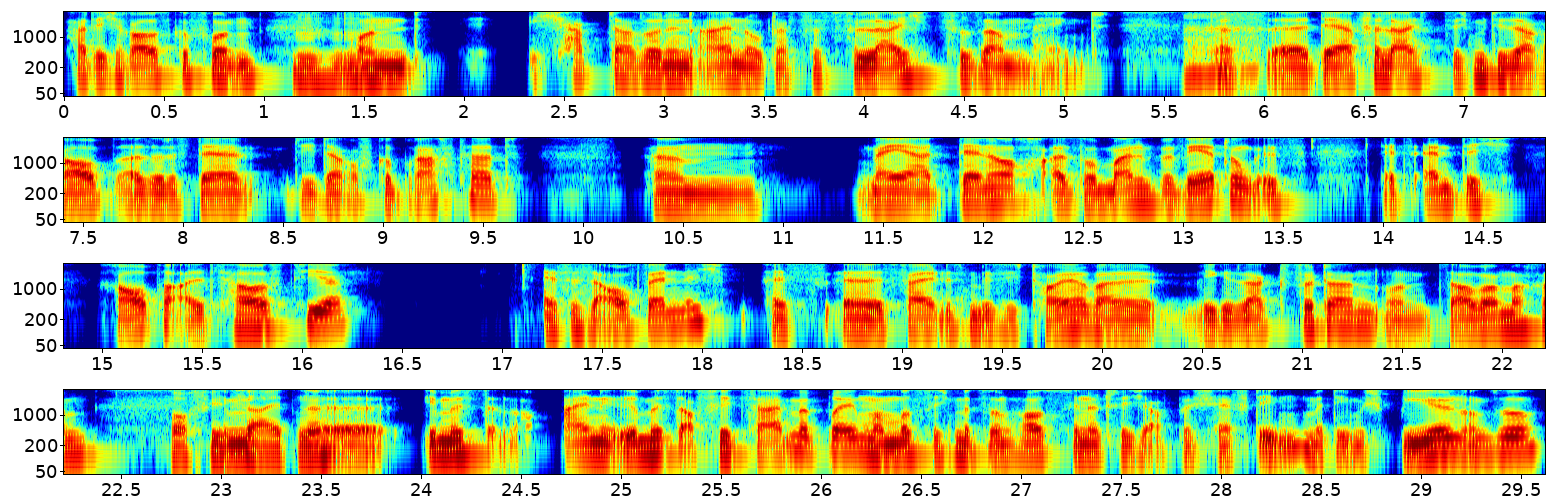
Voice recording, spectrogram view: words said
hatte ich rausgefunden. Mhm. Und ich habe da so den Eindruck, dass das vielleicht zusammenhängt. Dass äh, der vielleicht sich mit dieser Raub, also dass der die darauf gebracht hat. Ähm, naja, dennoch, also meine Bewertung ist letztendlich Raupe als Haustier. Es ist aufwendig, es äh, ist verhältnismäßig teuer, weil, wie gesagt, füttern und sauber machen. Braucht viel ihr Zeit, müsst, ne? Äh, ihr, müsst eine, ihr müsst auch viel Zeit mitbringen. Man muss sich mit so einem Haustier natürlich auch beschäftigen, mit ihm spielen und so.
